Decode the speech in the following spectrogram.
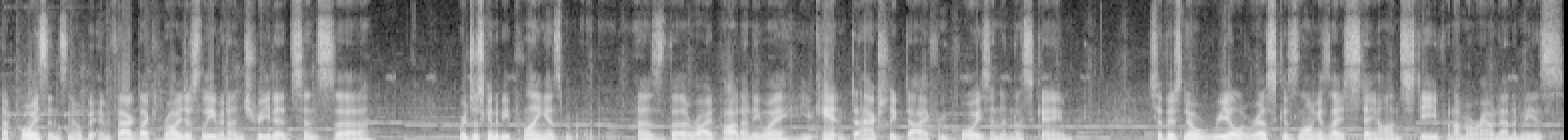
That poison's no bit. In fact, I could probably just leave it untreated since uh, we're just going to be playing as as the ride pod anyway. You can't actually die from poison in this game. So there's no real risk as long as I stay on Steve when I'm around enemies.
